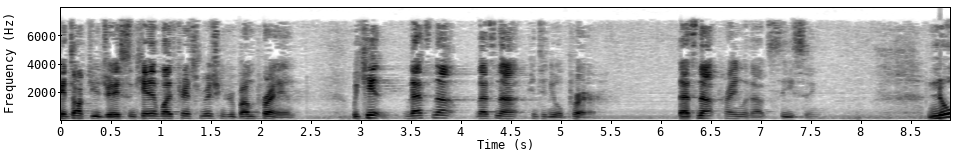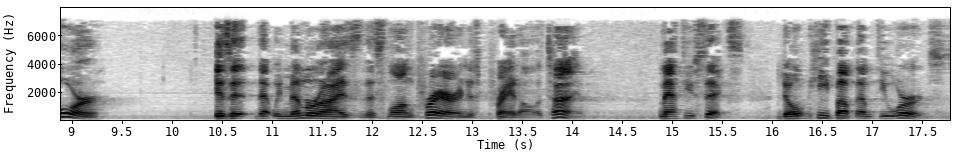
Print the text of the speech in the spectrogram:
Can't talk to you, Jason. Can't have Life Transformation Group, I'm praying. We can't, that's not, that's not continual prayer. That's not praying without ceasing. Nor is it that we memorize this long prayer and just pray it all the time. Matthew 6. Don't heap up empty words.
